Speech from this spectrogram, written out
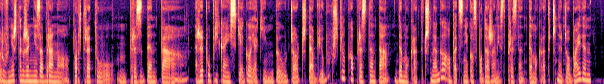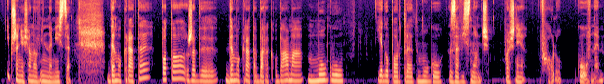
Również także nie zabrano portretu prezydenta republikańskiego, jakim był George W. Bush, tylko prezydenta demokratycznego. Obecnie gospodarzem jest prezydent demokratyczny Joe Biden i przeniesiono w inne miejsce demokratę po to, żeby demokrata Barack Obama mógł, jego portret mógł zawisnąć właśnie w holu głównym.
